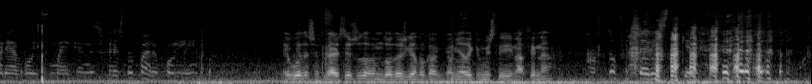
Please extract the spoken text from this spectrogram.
ωραία βόλτα που μου έκανες. Ευχαριστώ πάρα πολύ. Εγώ θα σε ευχαριστήσω όταν θα μου το δώσεις για να το κάνω και μια δοκιμή στην Αθήνα. Αυτό φιτσαρίστηκε.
